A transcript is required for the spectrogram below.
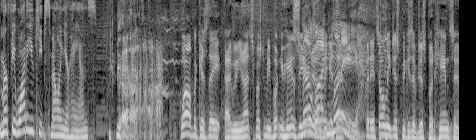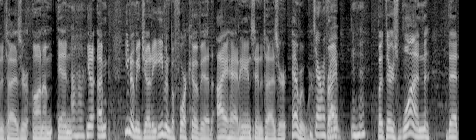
Murphy, why do you keep smelling your hands? Well, because they, I mean, you're not supposed to be putting your hands. to your Smells nose, like get that. money. but it's only just because I've just put hand sanitizer on them, and Uh-huh. you know, I'm, you know me, Jody. Even before COVID, I had hand sanitizer everywhere, Germaphobe. right? Mm-hmm. But there's one that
